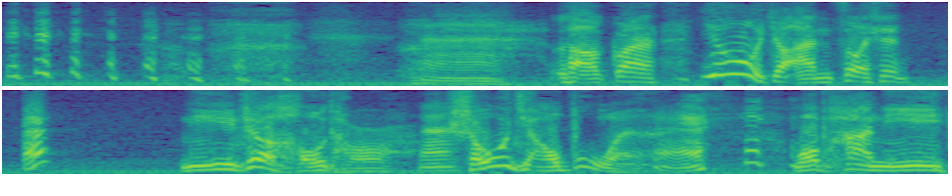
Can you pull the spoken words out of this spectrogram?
哎，老官又叫俺作甚？啊，你这猴头，手脚不稳，我怕你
